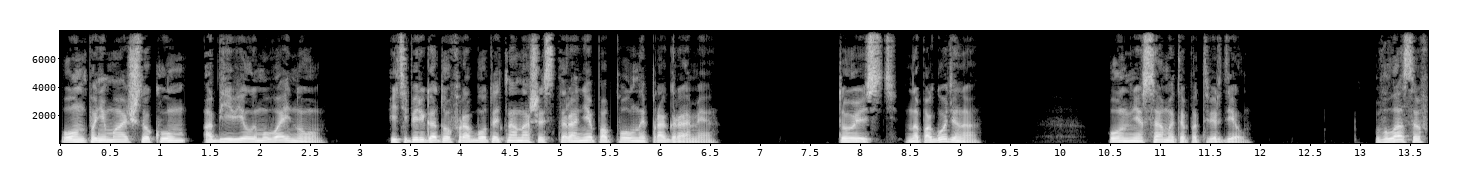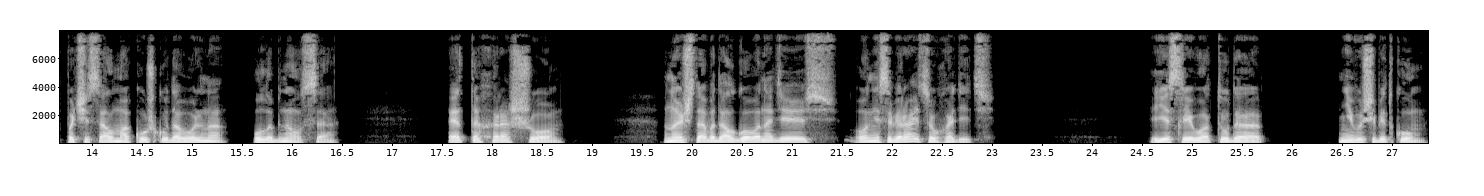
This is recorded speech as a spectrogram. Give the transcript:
Он понимает, что кум объявил ему войну и теперь готов работать на нашей стороне по полной программе. То есть на Погодина? Он мне сам это подтвердил. Власов почесал макушку, довольно улыбнулся. Это хорошо. Но из штаба Долгова, надеюсь, он не собирается уходить? Если его оттуда не вышибет кум.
